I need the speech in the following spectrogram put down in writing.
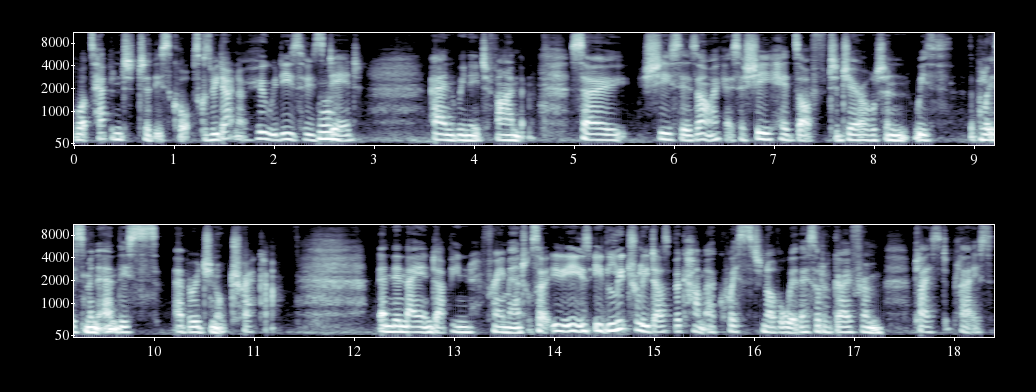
what's happened to this corpse, because we don't know who it is who's mm. dead and we need to find them. So she says, Oh, okay. So she heads off to Geraldton with the policeman and this Aboriginal tracker. and then they end up in Fremantle. So it, is, it literally does become a quest novel where they sort of go from place to place.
